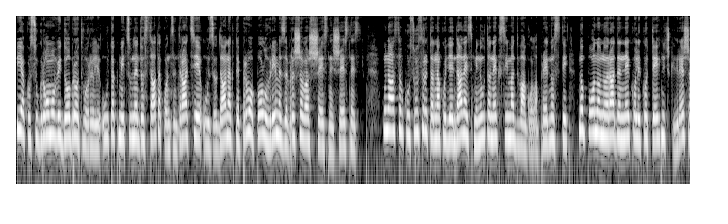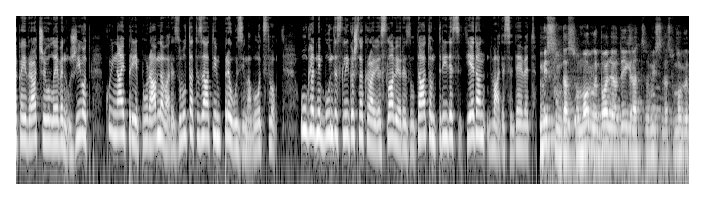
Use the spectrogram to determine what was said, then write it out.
Iako su Gromovi dobro otvorili utakmicu, nedostatak koncentracije uzeo danak te prvo polu vrijeme završava 16-16. U nastavku susreta nakon 11 minuta Neks ima dva gola prednosti, no ponovno rade nekoliko tehničkih grešaka i vraćaju Leven u život, koji najprije poravnava rezultat, zatim preuzima vodstvo. Ugledni Bundesligaš na kraju je slavio rezultatom 31-29. Mislim da smo mogli bolje odigrati, mislim da smo mogli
